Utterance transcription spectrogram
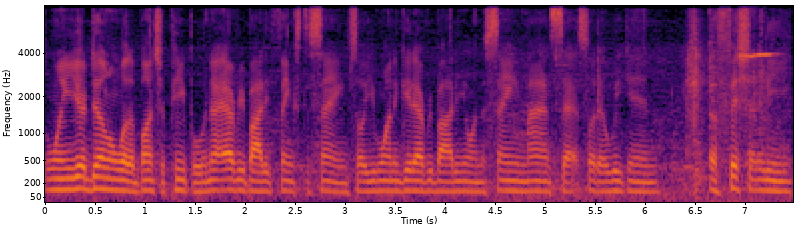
When you're dealing with a bunch of people, not everybody thinks the same. So you want to get everybody on the same mindset so that we can efficiently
